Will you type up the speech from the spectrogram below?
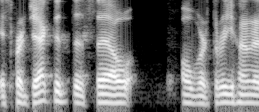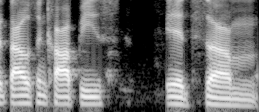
it's projected to sell over 300,000 copies. It's um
